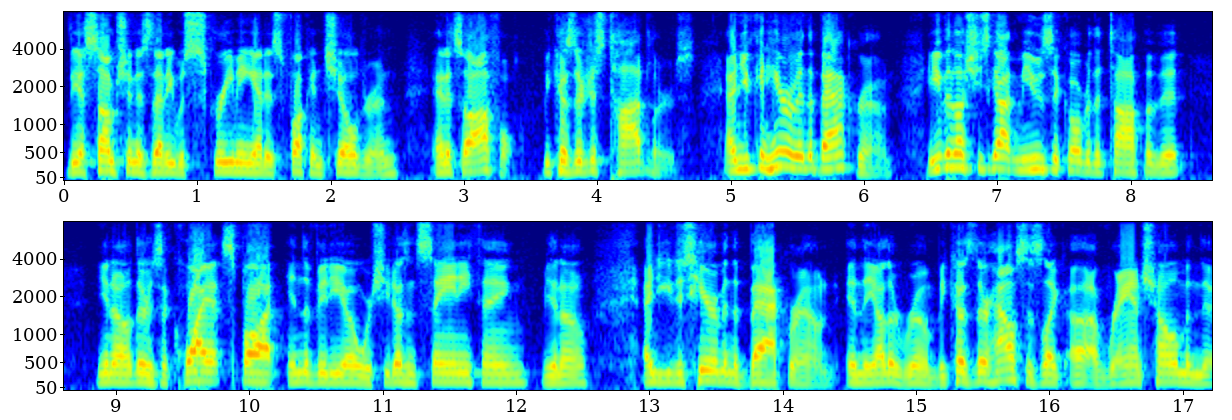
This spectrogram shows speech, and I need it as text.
the assumption is that he was screaming at his fucking children, and it's awful because they're just toddlers. And you can hear him in the background. Even though she's got music over the top of it, you know, there's a quiet spot in the video where she doesn't say anything, you know, and you just hear him in the background in the other room because their house is like a ranch home in the,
